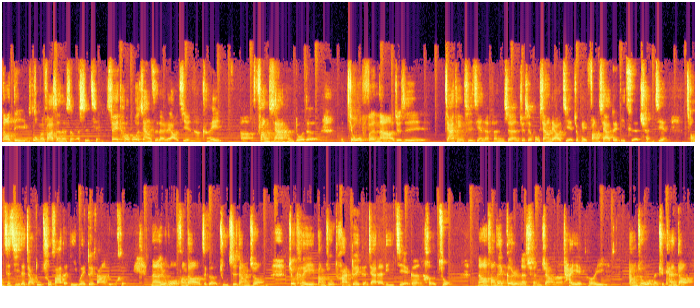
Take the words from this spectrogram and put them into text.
到底我们发生了什么事情？所以透过这样子的了解呢，可以呃放下很多的纠纷啊，就是。家庭之间的纷争，就是互相了解，就可以放下对彼此的成见，从自己的角度出发的，以为对方如何。那如果放到这个组织当中，就可以帮助团队更加的理解跟合作。然后放在个人的成长呢，它也可以帮助我们去看到，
